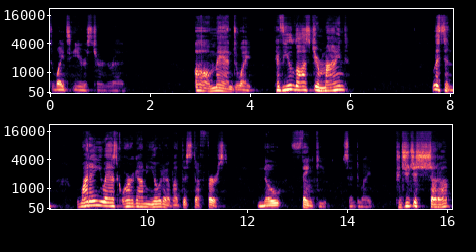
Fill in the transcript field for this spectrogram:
Dwight's ears turned red. Oh man, Dwight, have you lost your mind? Listen, why don't you ask Origami Yoda about this stuff first? No, thank you, said Dwight. Could you just shut up?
